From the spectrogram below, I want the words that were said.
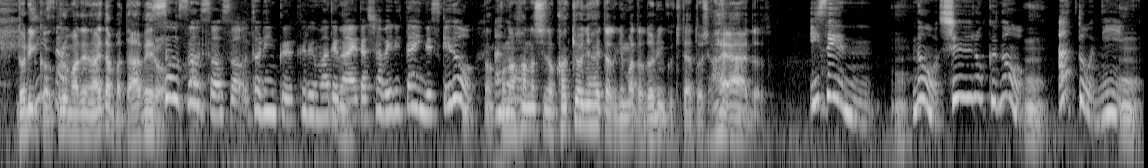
ドリンクが来るまでの間は食べろ。そうそうそうそう、ドリンク来るまでの間喋りたいんですけど、はいこの話の佳境に入った時またドリンク来たらどうしよう。はいはいどうぞ。以前の収録のうん。後に、うん。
